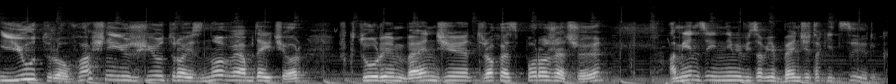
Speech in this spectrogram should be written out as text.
i jutro, właśnie już jutro jest nowy update'or, w którym będzie trochę sporo rzeczy a między innymi widzowie będzie taki cyrk.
